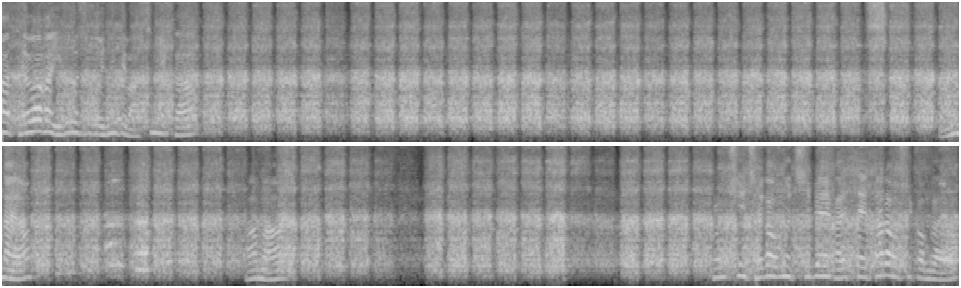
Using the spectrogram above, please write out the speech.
저희가 대화가 이루어지고 있는 게 맞습니까? 맞나요? 아마. 그럼 혹시 제가 오늘 집에 갈 때 따라오실 건가요?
